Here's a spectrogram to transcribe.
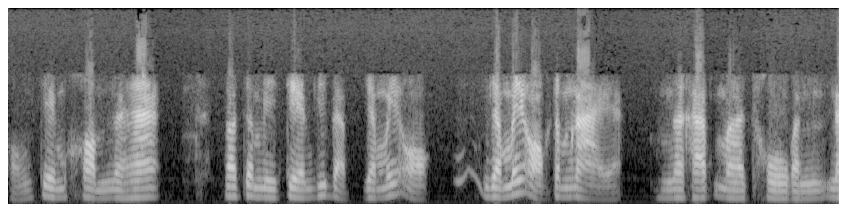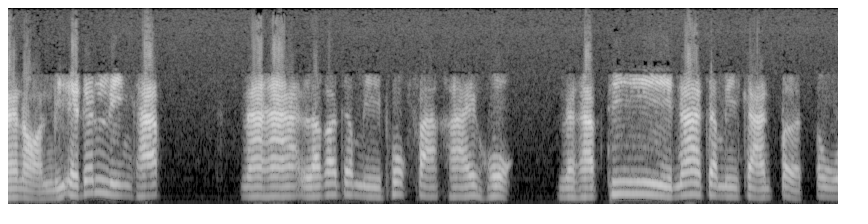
ของเกมคอมนะฮะก็จะมีเกมที่แบบยังไม่ออก ยังไม่ออกจำหน่ายนะครับ มาโชว์กันแน่นอนมีเอเดนลิงครับนะฮะแล้วก็จะมีพวกฟาคายหกนะครับ ที่น่าจะมีการเปิดตัว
